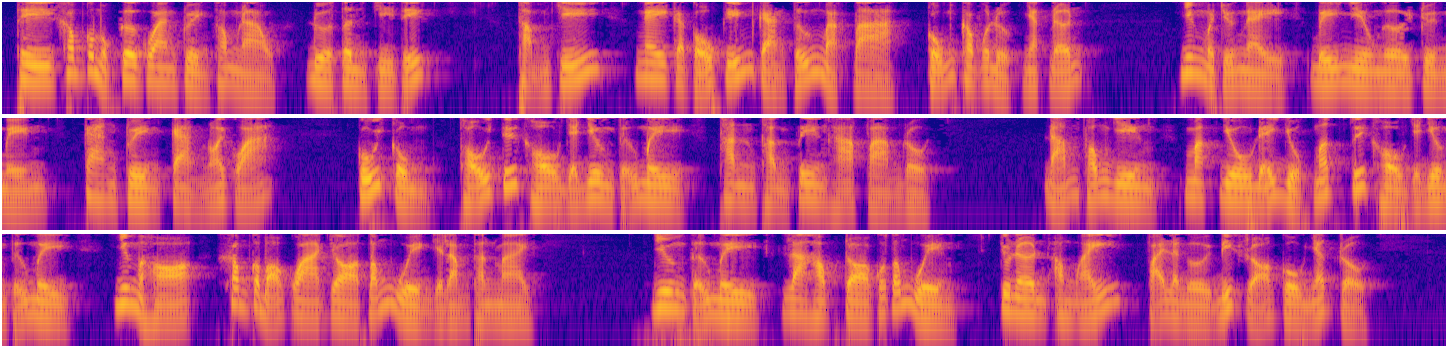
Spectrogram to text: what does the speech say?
thì không có một cơ quan truyền thông nào đưa tin chi tiết. Thậm chí, ngay cả cổ kiếm càng tướng Mạc Tà cũng không có được nhắc đến. Nhưng mà chuyện này bị nhiều người truyền miệng, càng truyền càng nói quá. Cuối cùng, thổi tuyết hồ và Dương Tử Mi thành thần tiên hạ phàm rồi. Đám phóng viên mặc dù để ruột mất tuyết hồ và Dương Tử Mi, nhưng mà họ không có bỏ qua cho Tống Quyền và Lâm Thanh Mai. Dương Tử Mi là học trò của Tống Quyền, cho nên ông ấy phải là người biết rõ cô nhất rồi.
